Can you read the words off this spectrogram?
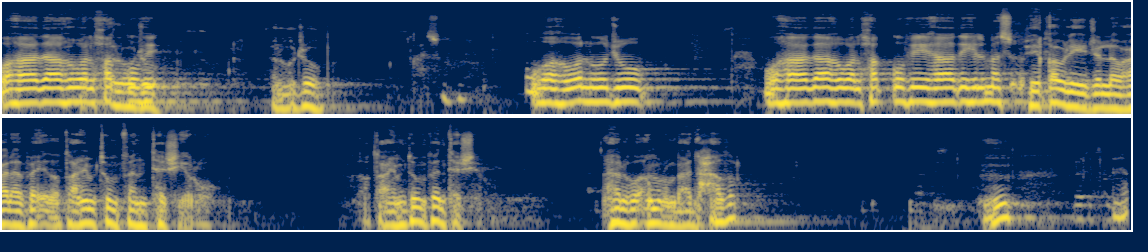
وهذا هو الحق الوجوب في الوجوب. وهو الوجوب وهذا هو الحق في هذه المسألة في قوله جل وعلا فإذا طعمتم فانتشروا. إذا طعمتم فانتشروا. هل هو أمر بعد حاضر؟ لا؟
